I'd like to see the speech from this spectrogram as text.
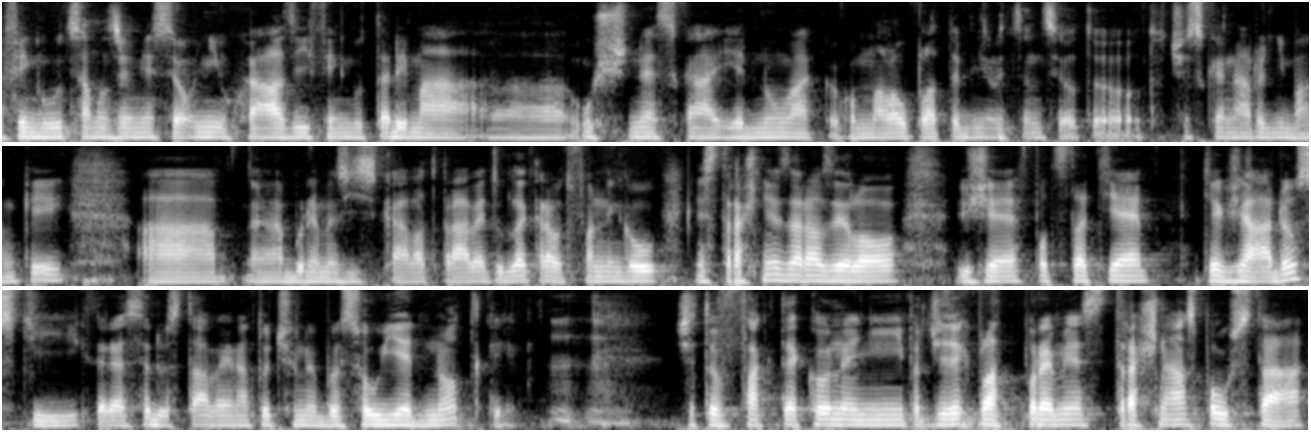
Fingood samozřejmě se o ní uchází. Fingood tady má už dneska jednu jako malou platební licenci od, od České národní banky a budeme získávat právě tuhle crowdfundingovou. Mě strašně zarazilo, že v podstatě těch žádostí, které se dostávají na to ČNB, jsou jednotky. Mm-hmm. Že to fakt jako není, protože těch platform je strašná spousta,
